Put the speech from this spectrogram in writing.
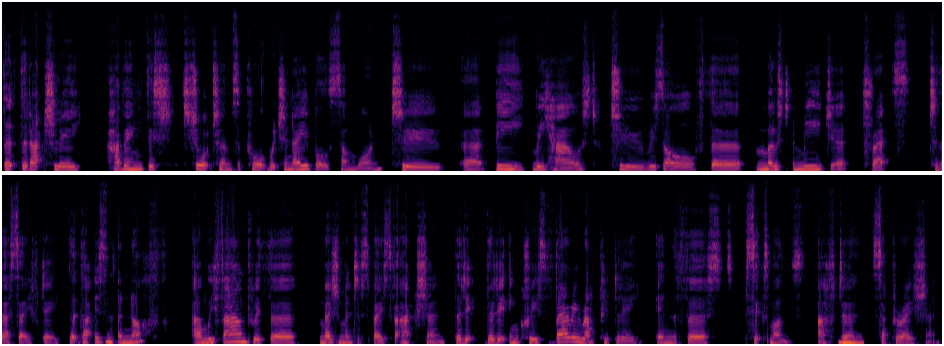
That, that actually having this short term support, which enables someone to uh, be rehoused to resolve the most immediate threats to their safety, that that isn't enough. And we found with the measurement of space for action that it that it increased very rapidly in the first six months after mm. separation.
